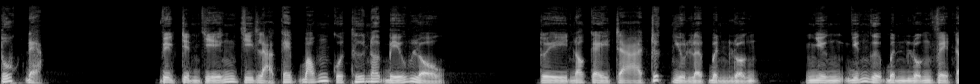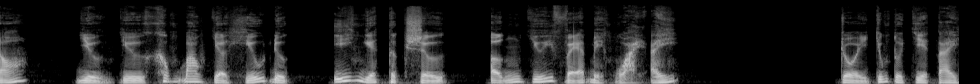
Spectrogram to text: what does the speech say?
tốt đẹp việc trình diễn chỉ là cái bóng của thứ nó biểu lộ. Tuy nó gây ra rất nhiều lời bình luận, nhưng những người bình luận về nó dường như không bao giờ hiểu được ý nghĩa thực sự ẩn dưới vẻ bề ngoài ấy. Rồi chúng tôi chia tay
